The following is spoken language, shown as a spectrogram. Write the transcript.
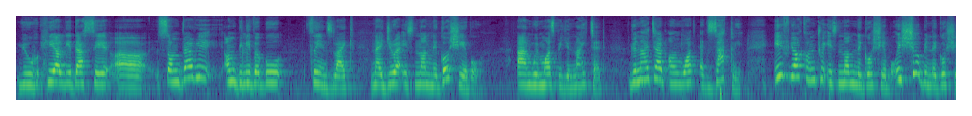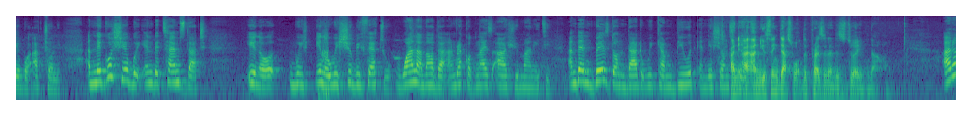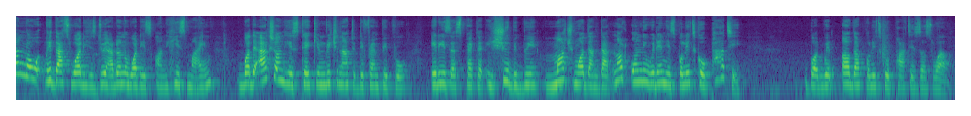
you hear leaders say uh, some very unbelievable things like Nigeria is non-negotiable and we must be united. United on what exactly? If your country is non-negotiable, it should be negotiable actually. And negotiable in the terms that you know, we, you know, we should be fair to one another and recognize our humanity. And then based on that, we can build a nation state. And, and you think that's what the president is doing now? I don't know if that's what he's doing. I don't know what is on his mind. But the action he's taking, reaching out to different people, it is expected he should be doing much more than that, not only within his political party, but with other political parties as well.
